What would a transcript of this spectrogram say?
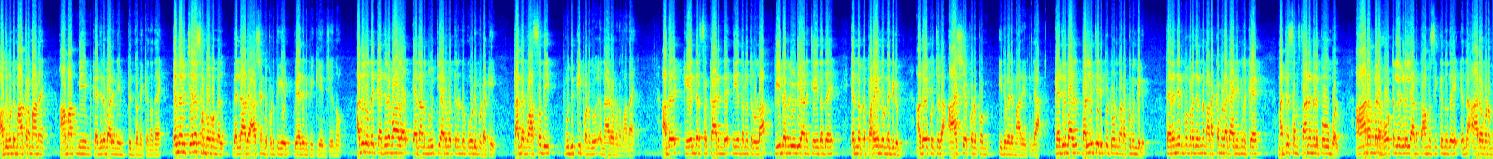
അതുകൊണ്ട് മാത്രമാണ് ആം ആദ്മിയെയും കെജ്രിവാളിനെയും പിന്തുണയ്ക്കുന്നത്. എന്നാൽ ചില സംഭവങ്ങൾ വല്ലാതെ ആശങ്കപ്പെടുത്തുകയും വേദനിപ്പിക്കുകയും ചെയ്യുന്നു. അതിലൊന്ന് കെജ്രിവാൾ ഏതാണ്ട് നൂറ്റി അറുപത്തിരണ്ട് കോടി മുടക്കി തന്റെ വസതി പുതുക്കി പണിതു എന്ന ആരോപണമാണ്. അത് കേന്ദ്ര സർക്കാരിന്റെ നിയന്ത്രണത്തിലുള്ള പി ഡബ്ല്യു ഡി ആണ് ചെയ്തത് എന്നൊക്കെ പറയുന്നുണ്ടെങ്കിലും അതേക്കുറിച്ചുള്ള ആശയക്കുഴപ്പം ഇതുവരെ മാറിയിട്ടില്ല. കെജ്രിവാൾ വള്ളിച്ചെരിപ്പിട്ടുകൊണ്ട് നടക്കുമെങ്കിലും തെരഞ്ഞെടുപ്പ് പ്രചരണം അടക്കമുള്ള കാര്യങ്ങൾക്ക് മറ്റ് സംസ്ഥാനങ്ങളിൽ പോകുമ്പോൾ ആഡംബര ഹോട്ടലുകളിലാണ് താമസിക്കുന്നത് എന്ന ആരോപണം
